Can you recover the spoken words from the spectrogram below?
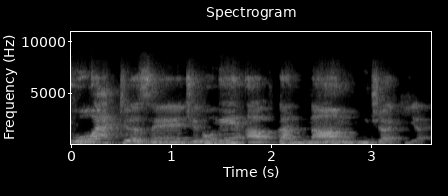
वो एक्टर्स हैं जिन्होंने आपका नाम ऊँचा किया है।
